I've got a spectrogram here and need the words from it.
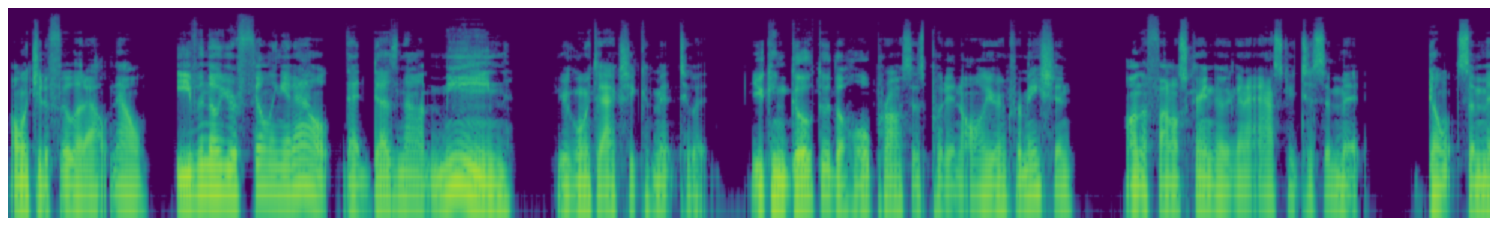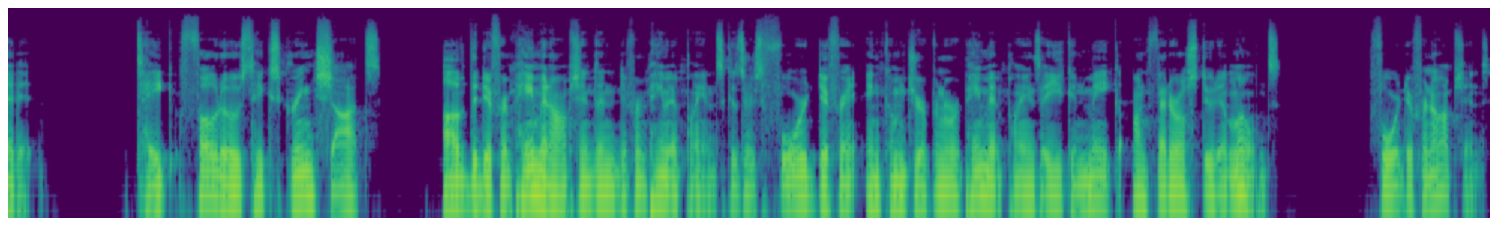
I want you to fill it out. Now, even though you're filling it out, that does not mean you're going to actually commit to it. You can go through the whole process, put in all your information. On the final screen, they're going to ask you to submit. Don't submit it. Take photos, take screenshots, of the different payment options and different payment plans because there's four different income driven repayment plans that you can make on federal student loans. Four different options.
